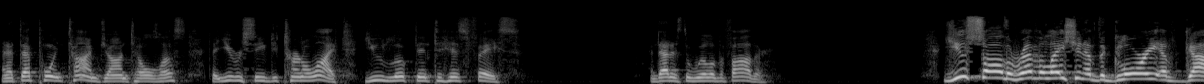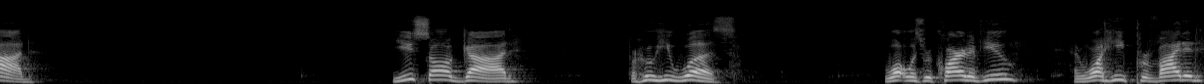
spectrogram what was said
And at that point in time, John tells us that you received eternal life. You looked into his face. And that is the will of the Father. You saw the revelation of the glory of God. You saw God for who He was, what was required of you, and what He provided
